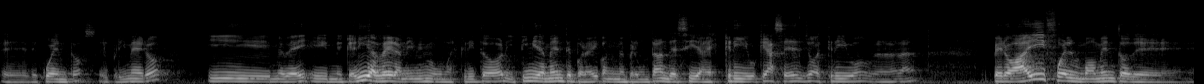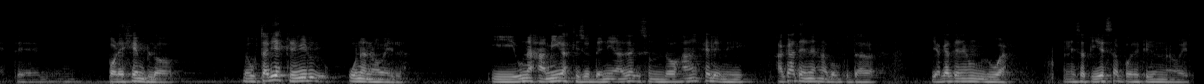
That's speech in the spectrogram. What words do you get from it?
eh, de cuentos, el primero, y me, quería ver a mí mismo como escritor, y tímidamente por ahí cuando me preguntaban decía, escribo, ¿qué haces? Yo escribo, bla, bla, bla. Pero ahí fue el momento de, este, por ejemplo, me gustaría escribir una novela. Y unas amigas que yo tenía allá, que son dos ángeles, me dijeron, acá tenés una computadora y acá tenés un lugar. En esa pieza podés escribir una novela.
